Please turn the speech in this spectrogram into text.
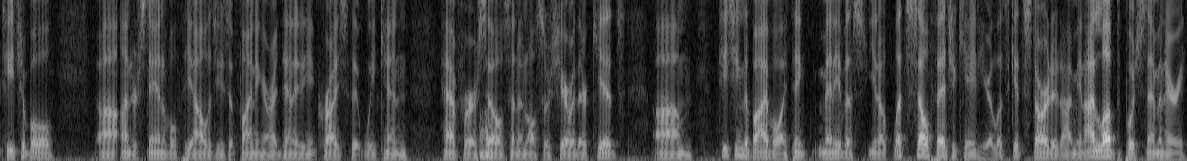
teachable, uh, understandable theologies of finding our identity in Christ that we can have for ourselves and then also share with our kids. Um, teaching the Bible, I think many of us, you know, let's self educate here. Let's get started. I mean, I love to push seminary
